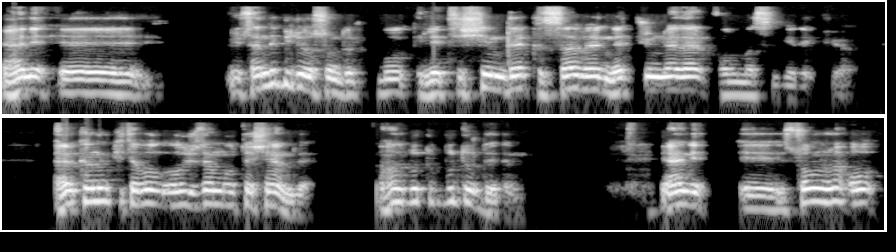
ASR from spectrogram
Yani e, sen de biliyorsundur bu iletişimde kısa ve net cümleler olması gerekiyor. Erkan'ın kitabı o yüzden muhteşemdi. Aha budur, budur dedim. Yani e, sonra o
